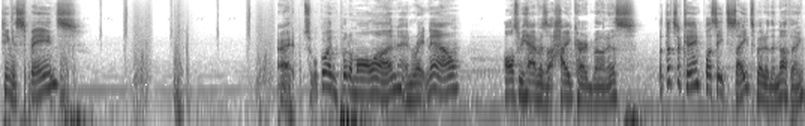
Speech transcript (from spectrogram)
King of Spades. Alright, so we'll go ahead and put them all on, and right now, all we have is a high card bonus. But that's okay, plus 8 sights, better than nothing.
